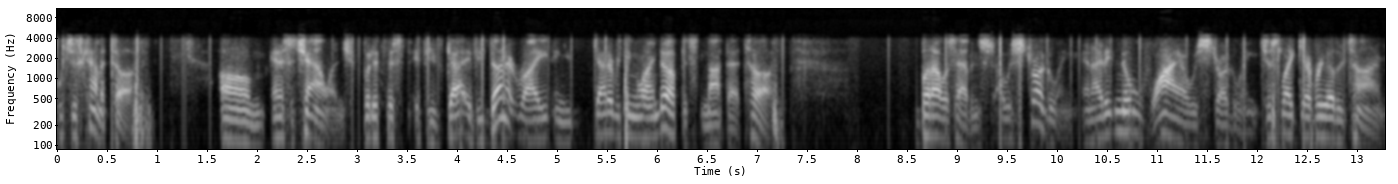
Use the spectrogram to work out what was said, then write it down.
which is kind of tough. Um, and it's a challenge. But if this, if you've got if you've done it right and you've got everything lined up, it's not that tough but I was having I was struggling and I didn't know why I was struggling just like every other time.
